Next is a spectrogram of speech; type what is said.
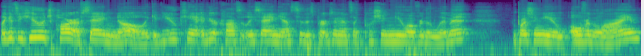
Like it's a huge part of saying no. Like if you can't if you're constantly saying yes to this person that's like pushing you over the limit, pushing you over the line,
